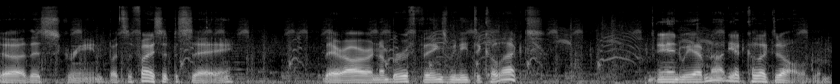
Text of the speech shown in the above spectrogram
uh, this screen, but suffice it to say, there are a number of things we need to collect, and we have not yet collected all of them.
